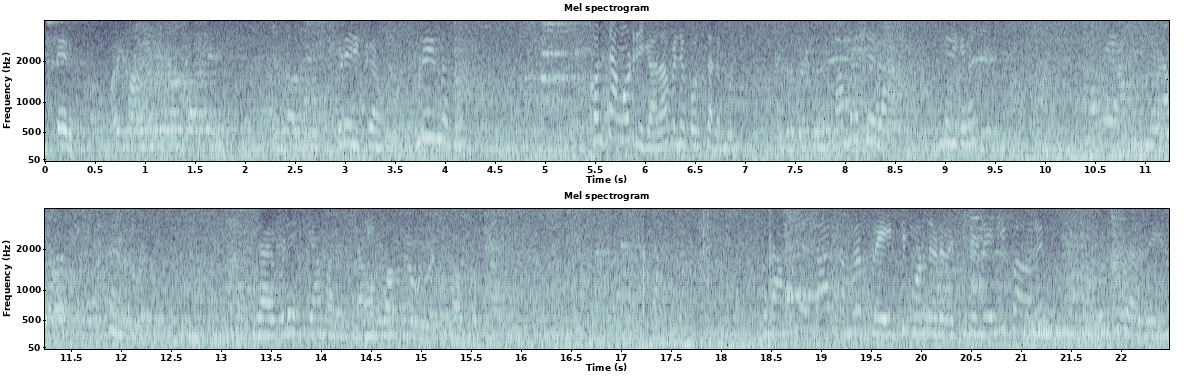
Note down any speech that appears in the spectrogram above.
ഇട്ടുതരും ഇവിടെ ഇരിക്കണം ഇവിടെ ഇരുന്നോ കുറച്ച് അങ്ങോട്ട് ഇരിക്കാം. പിന്നെ കുറച്ച് സ്ഥലം പോയി ഇതാ. ഇവിടെ ഇരിക്കണേ. ഇതാ ഇവിടെ ഇരിക്കാൻ പറയുന്നത് അപ്പോൾ നമ്മളെല്ലാവരും നമ്മുടെ പ്ലേറ്റും കൊണ്ട് ഇവിടെ വെച്ചിട്ടുണ്ട്. ഇനിയിപ്പോൾ അവർ ഫുഡ് സെർവ് ചെയ്യും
